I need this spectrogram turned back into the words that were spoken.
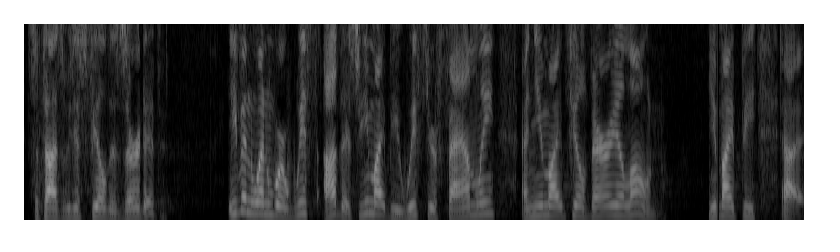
Sometimes we just feel deserted. Even when we're with others, you might be with your family and you might feel very alone. You might be uh,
